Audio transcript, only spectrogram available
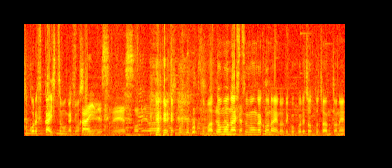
ちょこれ深い質問が来ましたね。深いですね。それは。まともな質問が来ないのでここでちょっとちゃんとね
